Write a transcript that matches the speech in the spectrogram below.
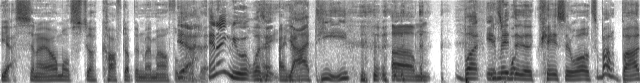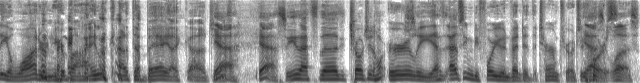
Yes, and I almost uh, coughed up in my mouth a Yeah, little bit. and I knew it wasn't I- I. Yachty, um, but you made the case that well, it's about a body of water nearby. Look out at the bay, like oh, geez. yeah, yeah. See, that's the Trojan horse. early. That's even before you invented the term Trojan Yes, horse. it was.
